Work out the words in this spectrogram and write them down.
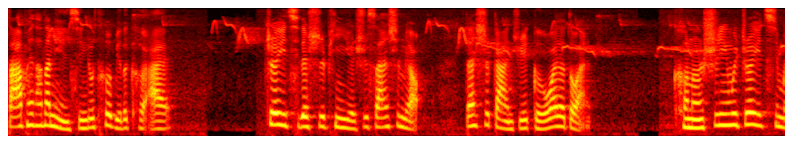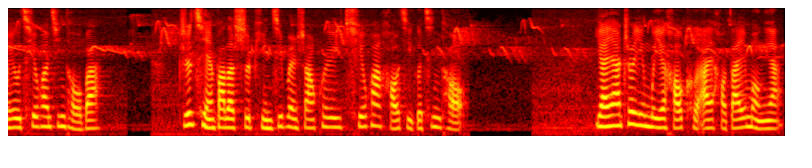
搭配它的脸型就特别的可爱。这一期的视频也是三十秒，但是感觉格外的短，可能是因为这一期没有切换镜头吧。之前发的视频基本上会切换好几个镜头。丫丫这一幕也好可爱，好呆萌呀。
